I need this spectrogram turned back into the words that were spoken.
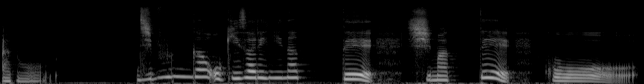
あの自分が置き去りになってしまってこ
